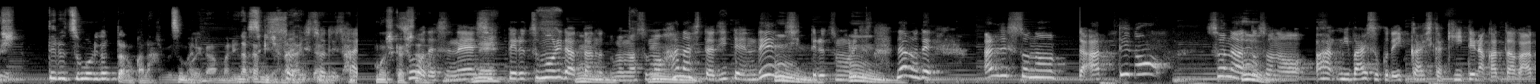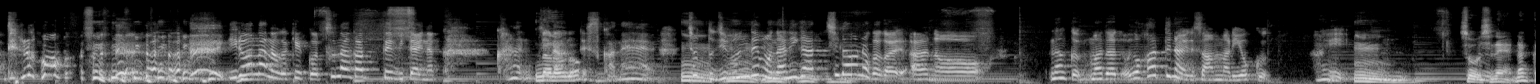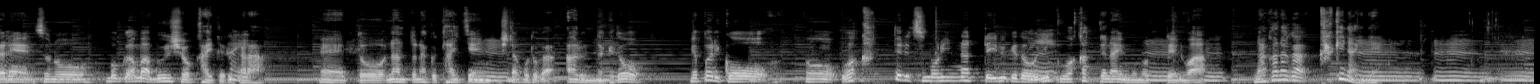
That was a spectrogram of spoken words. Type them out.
知ってるつもりだったのかな、つまり。があんまり中身じゃない。そうですはい。もしかしたら。そうですね、ね、知ってるつもりだったんだと思います。うん、もう話した時点で知ってるつもりです。うん、なので、あれです、その、あっての、その後、その、あ、2倍速で1回しか聞いてなかったがっていうのを、いろんなのが結構つながってみたいな感じなんですかね。ちょっと自分でも何が違うのかが、あの、なんかまだ分かってないです、あんまりよく。はい。うん。そうですね。なんかね、その、僕はまあ文章を書いてるから、えっと、なんとなく体験したことがあるんだけど、やっぱりこう、分かってるつもりになっているけど、よく分かってないものっていうのは、なかなか書けないね。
